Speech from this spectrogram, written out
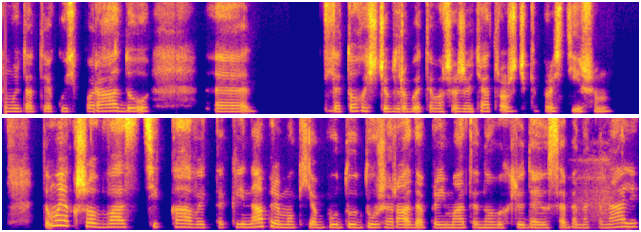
комусь дати якусь пораду для того, щоб зробити ваше життя трошечки простішим. Тому, якщо вас цікавить такий напрямок, я буду дуже рада приймати нових людей у себе на каналі.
